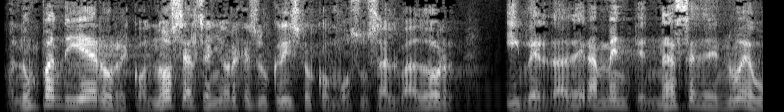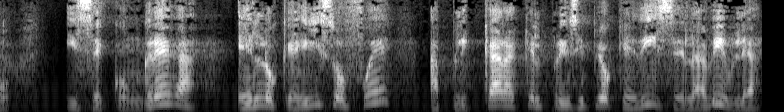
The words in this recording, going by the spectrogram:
Cuando un pandillero reconoce al Señor Jesucristo como su Salvador y verdaderamente nace de nuevo y se congrega, él lo que hizo fue aplicar aquel principio que dice la Biblia,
